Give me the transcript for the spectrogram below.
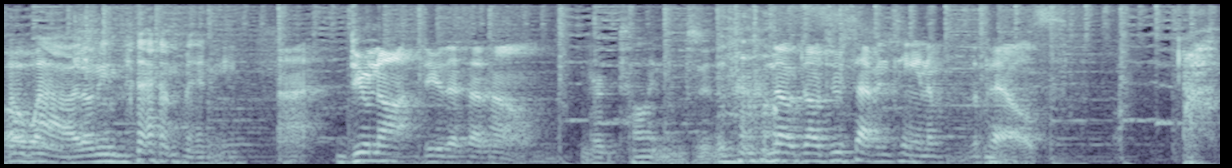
Oh wow, I don't need that many. Uh, do not do this at home. You're telling them to do that. No, don't do 17 of the pills.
